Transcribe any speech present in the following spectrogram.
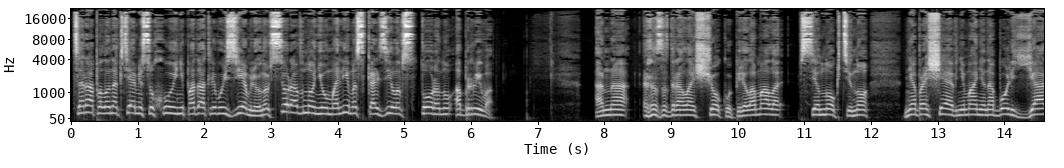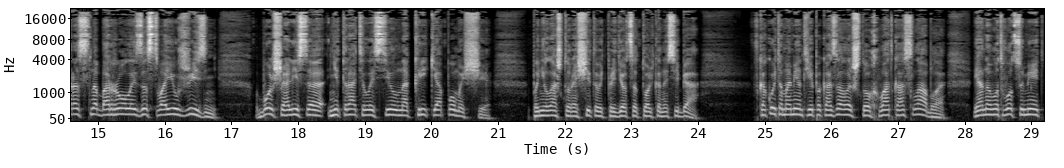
царапала ногтями сухую неподатливую землю, но все равно неумолимо скользила в сторону обрыва. Она разодрала щеку, переломала все ногти, но, не обращая внимания на боль, яростно боролась за свою жизнь. Больше Алиса не тратила сил на крики о помощи. Поняла, что рассчитывать придется только на себя — в какой-то момент ей показалось, что хватка ослабла, и она вот-вот сумеет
